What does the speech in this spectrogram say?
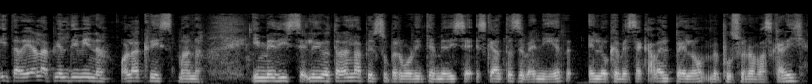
y traía la piel divina. Hola, Cris, mana. Y me dice, le digo, traes la piel súper bonita. Y me dice, es que antes de venir, en lo que me secaba el pelo, me puse una mascarilla.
